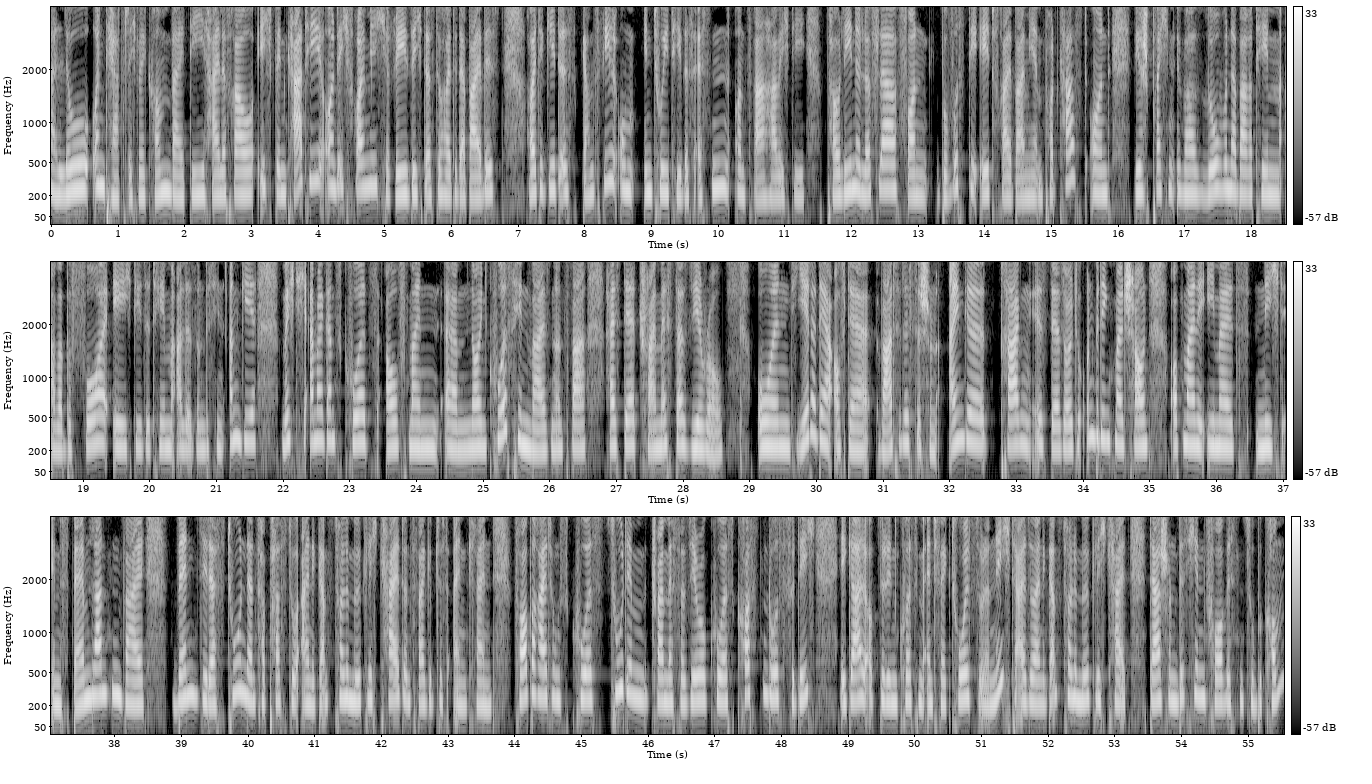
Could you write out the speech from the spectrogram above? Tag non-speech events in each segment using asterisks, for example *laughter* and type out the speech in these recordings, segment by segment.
Hallo und herzlich willkommen bei Die Heile Frau. Ich bin Kati und ich freue mich riesig, dass du heute dabei bist. Heute geht es ganz viel um intuitives Essen und zwar habe ich die Pauline Löffler von Bewusst Diätfrei bei mir im Podcast und wir sprechen über so wunderbare Themen. Aber bevor ich diese Themen alle so ein bisschen angehe, möchte ich einmal ganz kurz auf meinen ähm, neuen Kurs hinweisen und zwar heißt der Trimester Zero. Und jeder, der auf der Warteliste schon eingetragen ist, der sollte unbedingt mal schauen, ob meine E-Mails nicht im Spam landen, weil wenn sie das tun, dann verpasst du eine ganz tolle Möglichkeit. Und zwar gibt es einen kleinen Vorbereitungskurs zu dem Trimester Zero Kurs kostenlos für dich, egal ob du den Kurs im Endeffekt holst oder nicht. Also eine ganz tolle Möglichkeit, da schon ein bisschen Vorwissen zu bekommen.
